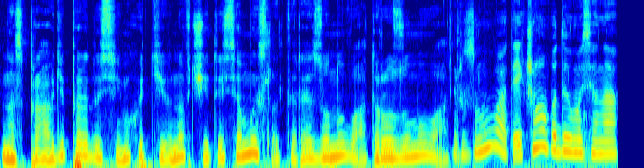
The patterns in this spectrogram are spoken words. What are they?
насправді передусім хотів навчитися мислити, резонувати, розумувати. Розумувати. Якщо ми подивимося на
